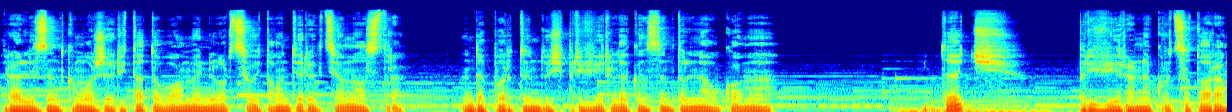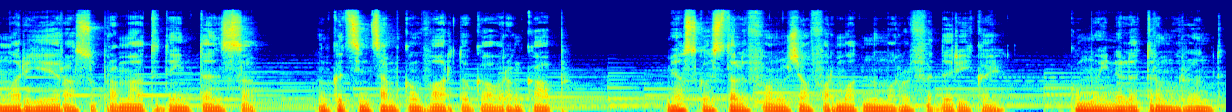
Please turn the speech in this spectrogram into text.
realizând că majoritatea oamenilor se uitau în direcția noastră, îndepărtându-și privirile când se întâlneau cu a mea. Deci, privirea necruțătoare a Mariei era asupra mea atât de intensă, încât simțeam că îmi vard o gaură în cap. Mi-a scos telefonul și am format numărul Federicăi, cu mâinile tremurând.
